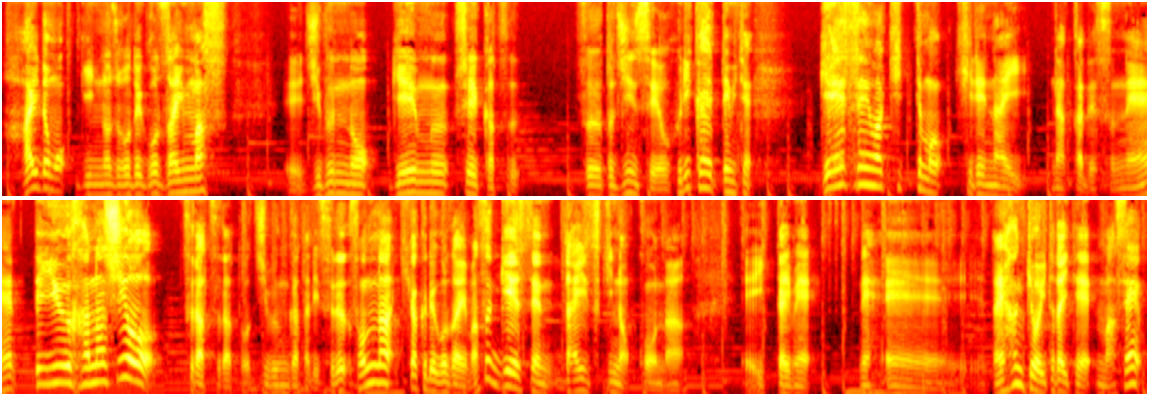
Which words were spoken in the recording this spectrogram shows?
はいどうも銀の城でございます、えー自分のゲーム生活ずーっと人生を振り返ってみてゲーセンは切っても切れない中ですね。っていう話をつらつらと自分語りするそんな企画でございます。ゲーセン大好きのコーナー1回目ねえー大反響いただいてません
